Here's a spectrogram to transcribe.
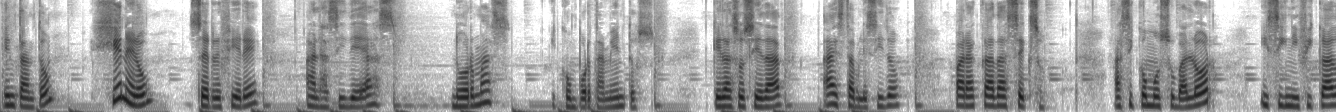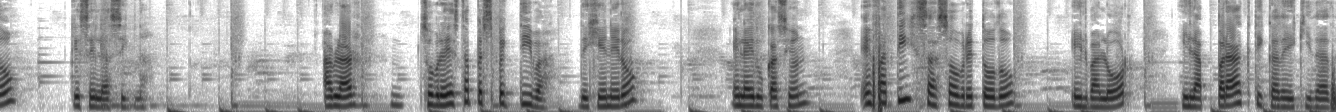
En tanto, género se refiere a las ideas, normas y comportamientos que la sociedad ha establecido para cada sexo, así como su valor y significado que se le asigna. Hablar sobre esta perspectiva de género en la educación enfatiza sobre todo el valor y la práctica de equidad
